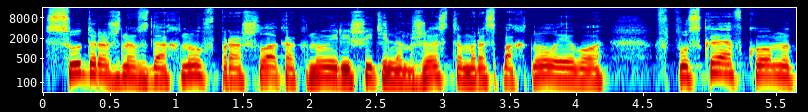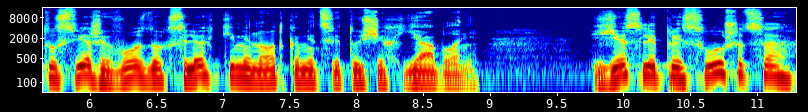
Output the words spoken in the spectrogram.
Судорожно вздохнув, прошла к окну и решительным жестом распахнула его, впуская в комнату свежий воздух с легкими нотками цветущих яблонь. Если прислушаться,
